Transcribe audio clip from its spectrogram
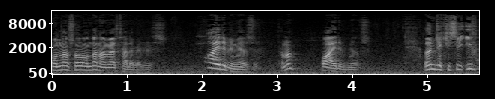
ondan sonra ondan amel talep edilir. O ayrı bir mevzu. Tamam? O ayrı bir mevzu. Öncekisi ilk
